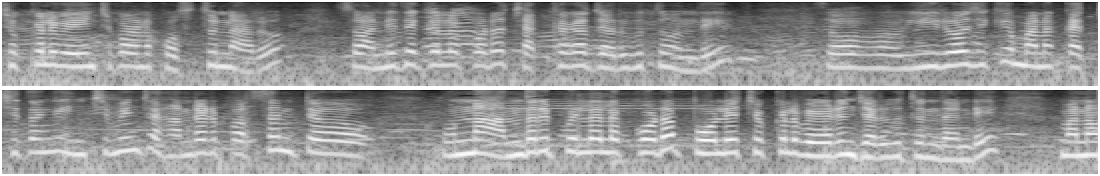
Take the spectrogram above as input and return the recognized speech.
చుక్కలు వేయించుకోవడానికి వస్తున్నారు. సో అన్ని దగ్గరలో కూడా చక్కగా జరుగుతుంది. సో ఈ రోజుకి మనం ఖచ్చితంగా ఇంచుమించు హండ్రెడ్ పర్సెంట్ ఉన్న అందరి పిల్లలకు కూడా పోలియో చుక్కలు వేయడం జరుగుతుందండి. మనం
